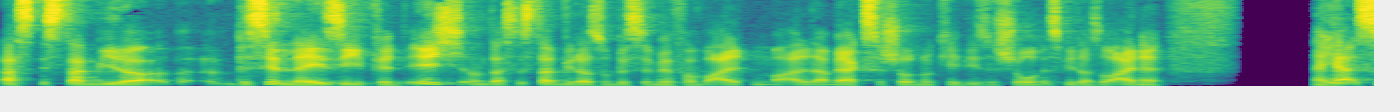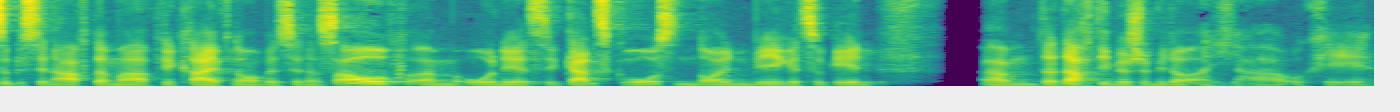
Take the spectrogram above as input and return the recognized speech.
Das ist dann wieder ein bisschen lazy, finde ich. Und das ist dann wieder so ein bisschen, wir verwalten mal. Da merkst du schon, okay, diese Show ist wieder so eine, naja, ist so ein bisschen Aftermath. Wir greifen noch ein bisschen das auf, ähm, ohne jetzt die ganz großen neuen Wege zu gehen. Ähm, da dachte ich mir schon wieder, ah, ja, okay,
